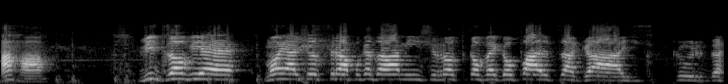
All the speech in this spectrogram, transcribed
Aha. Widzowie, moja siostra pokazała mi środkowego palca, guys. Kurde.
